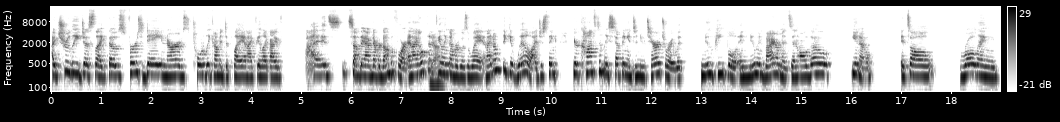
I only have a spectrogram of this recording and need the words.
I truly just like those first day nerves totally come into play, and I feel like I've I, it's something I've never done before, and I hope that Yeah. feeling never goes away. And I don't think it will. I just think you're constantly stepping into new territory with new people in new environments, and although you know it's all rolling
